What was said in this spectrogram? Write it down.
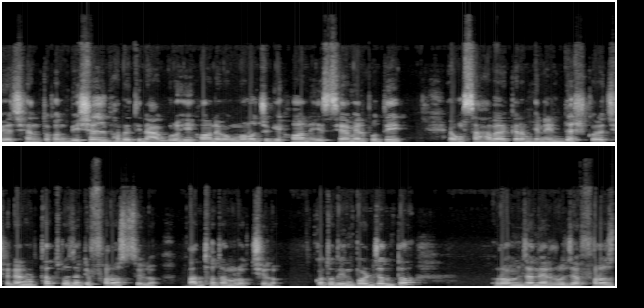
পেয়েছেন। তখন বিশেষভাবে তিনি আগ্রহী হন এবং মনোযোগী হন এই সিয়ামের প্রতি এবং সাহাবাহ কেরামকে নির্দেশ করেছিলেন। অর্থাৎ রোজাটি ফরজ ছিল, বাধ্যতামূলক ছিল। কতদিন পর্যন্ত? রমজানের রোজা ফরজ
